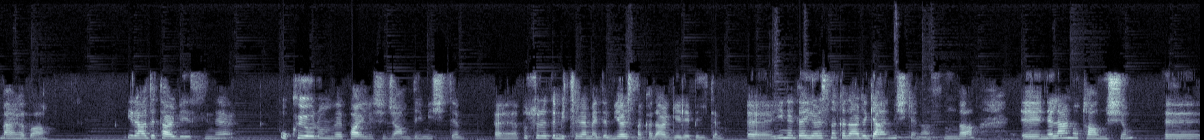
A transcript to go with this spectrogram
Merhaba. İrade terbiyesini okuyorum ve paylaşacağım demiştim. Ee, bu sürede bitiremedim. Yarısına kadar gelebildim. Ee, yine de yarısına kadar da gelmişken aslında e, neler not almışım e,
